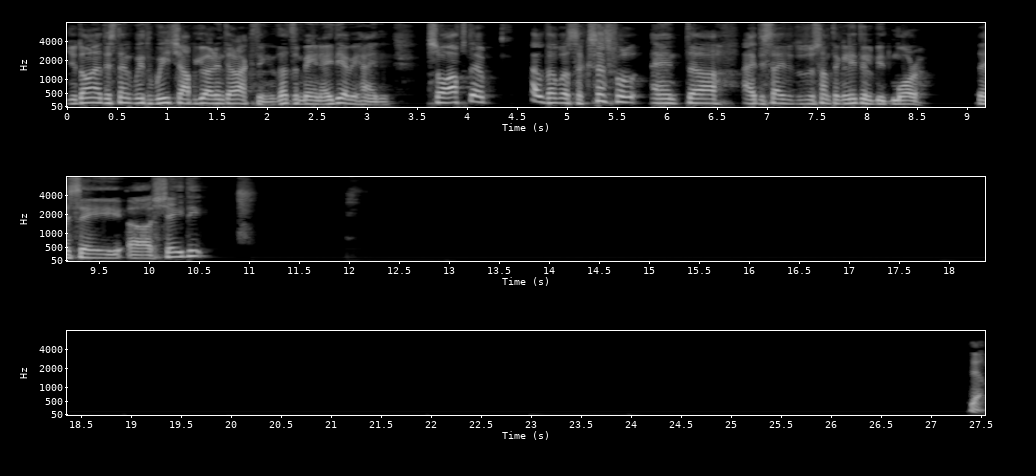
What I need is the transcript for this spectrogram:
you don't understand with which app you are interacting. That's the main idea behind it. So after that was successful, and uh, I decided to do something a little bit more, let's say, uh, shady. Yeah.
